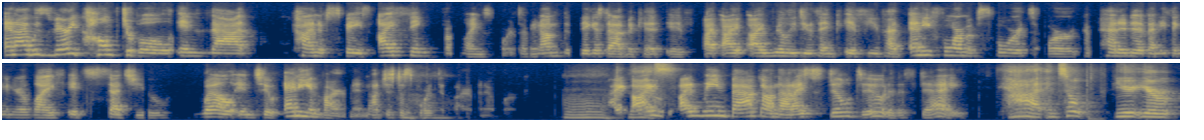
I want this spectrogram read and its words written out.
And I was very comfortable in that kind of space, I think, from playing sports. I mean, I'm the biggest advocate. If I, I, I really do think if you've had any form of sports or competitive anything in your life, it sets you well into any environment, not just a sports mm-hmm. environment at work. Mm, I, yes. I, I lean back on that. I still do to this day. Yeah. And so you, you're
